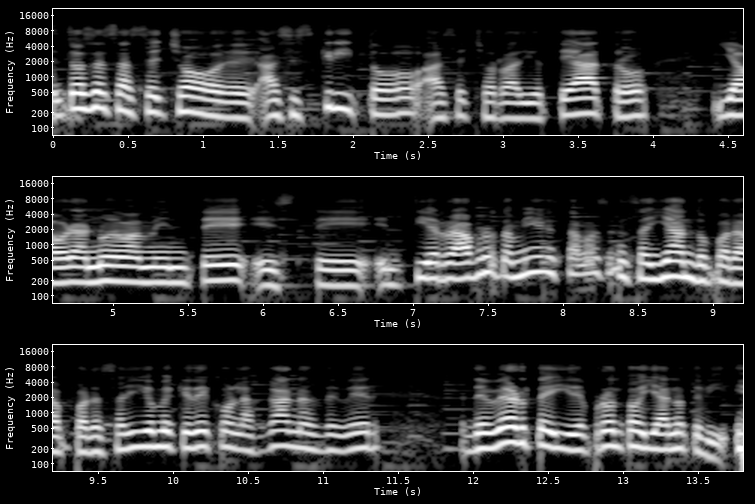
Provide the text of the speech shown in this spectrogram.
Entonces has hecho, eh, has escrito, has hecho radioteatro y ahora nuevamente este, en Tierra Afro también estabas ensayando para, para salir. Yo me quedé con las ganas de ver, de verte y de pronto ya no te vi.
